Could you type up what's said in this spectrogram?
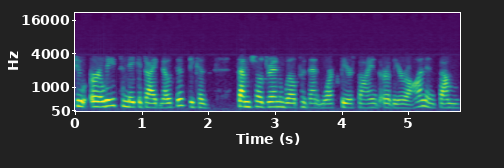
too early to make a diagnosis, because some children will present more clear signs earlier on, and some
